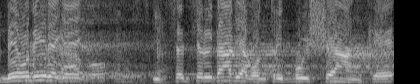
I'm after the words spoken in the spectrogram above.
Devo dire che il Sentiero Italia contribuisce anche,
